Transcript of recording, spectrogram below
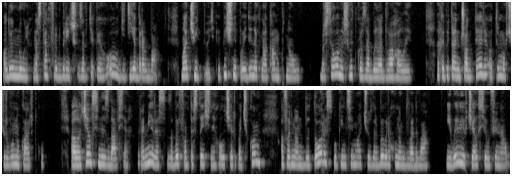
1-0 на Стемфорд Брідж завдяки голу Дід'є Драгба. Матч відповідь. Епічний поєдинок на Камп Ноу. Барселона швидко забила два голи, а капітан Джон Террі отримав червону картку. Але Челсі не здався. Рамірес забив фантастичний гол черпачком, а Фернандо Торес у кінці матчу зробив рахунок 2-2 і вивів Челсі у фінал.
